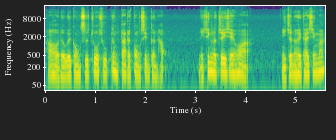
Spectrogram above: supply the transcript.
好好的为公司做出更大的贡献更好。你听了这些话，你真的会开心吗？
